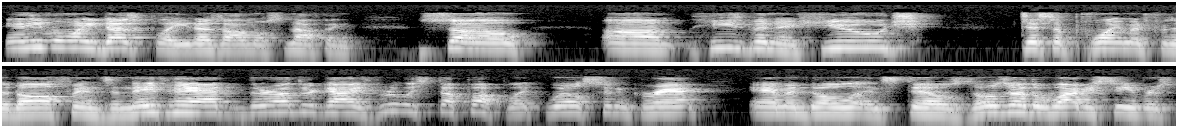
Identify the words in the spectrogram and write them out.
And even when he does play, he does almost nothing. So um, he's been a huge disappointment for the Dolphins. And they've had their other guys really step up, like Wilson, Grant, Amendola, and Stills. Those are the wide receivers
